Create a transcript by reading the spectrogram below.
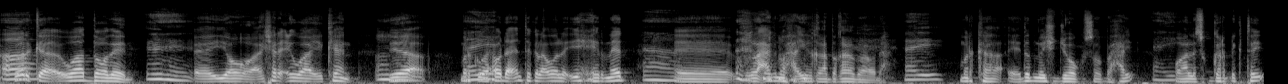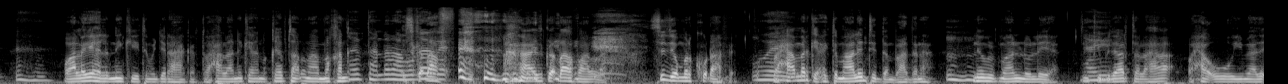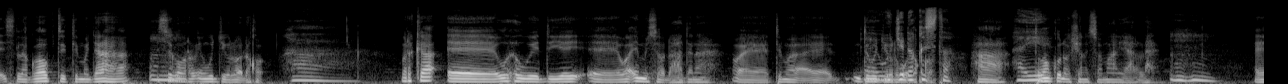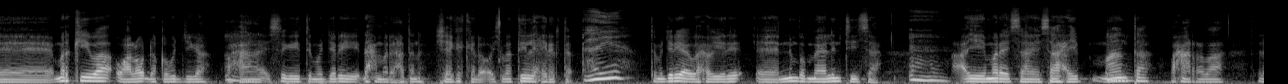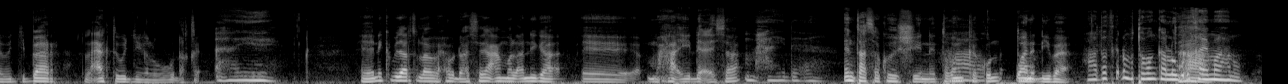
Ah. marka waa doodeen. Eh, iyo sharci waaye keen Mhm. Marka waxuu dhaha inta kale awla ii xirneed Ah. Eh, lacagna waxaa iga qaada qaad baa dhah marka eh, dad meesha jooga ku soo baxay waa la isku gar dhigtay Mhm. waa laga helay ninkii timajaraha garta waxaa la ninkan qaybtan dhanaa maqan iska dhaaf iska dhaaf baa la dhaha. sidii marka ku dhaafeen Waay. waxaa markii xigtay maalintii dambe haddana Mhm. nin walba maalin oo leeyahay ninkii bidaarta lahaa waxa uu yimaaday isla goobtii timajaraha Mhm. isagoo raba in wejiga loo dhaqo. Ha. marka eh, wuxuu weydiiyey eh, waa imisoo dhah haddana eh, inta dhaqo. toban kun oo shilin soomaaliya Mhm. Eh, markiiba waa loo dhaqay wejiga waxaana isagii timajarihii dhex maray haddana sheeko kale oo isla tii la xiriirta. Haye timajariya wuxuu yidhi ninba maalintiisa ayay maraysaa saaxiib. Maanta waxaan rabaa laba jibaar lacagta wejiga lagugu dhaqay. Eh, ninka bidaarta laha wuxuu dhahay see camal aniga eh, maxaa ii dhaceen intaasaa ku heshiinay tobanka kun waana dhiibaa.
